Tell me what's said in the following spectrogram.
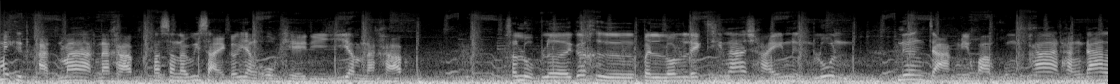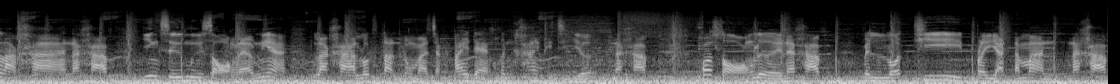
ไม่อึดอัดมากนะครับ ทัศนวิสัยก็ยังโอเคดีเยี่ยมนะครับ สรุปเลยก็คือเป็นรถเล็กที่น่าใช้หนึ่งรุ่น เนื่องจากมีความคุ้มค่าทางด้านราคานะครับ ยิ่งซื้อมือสองแล้วเนี่ย ราคาลดตัดลงมาจากป้ายแดงค่อนข้างที่จะเยอะนะครับ ข้อ 2 เลยนะครับ เป็นรถที่ประหยัดน้ำมันนะครับ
